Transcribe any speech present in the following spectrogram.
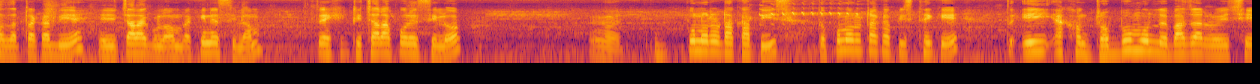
হাজার টাকা দিয়ে এই চারাগুলো আমরা কিনেছিলাম। তো এক একটি চারা পড়েছিল পনেরো টাকা পিস। তো পনেরো টাকা পিস থেকে তো এই এখন দ্রব্যমূল্যে বাজার রয়েছে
